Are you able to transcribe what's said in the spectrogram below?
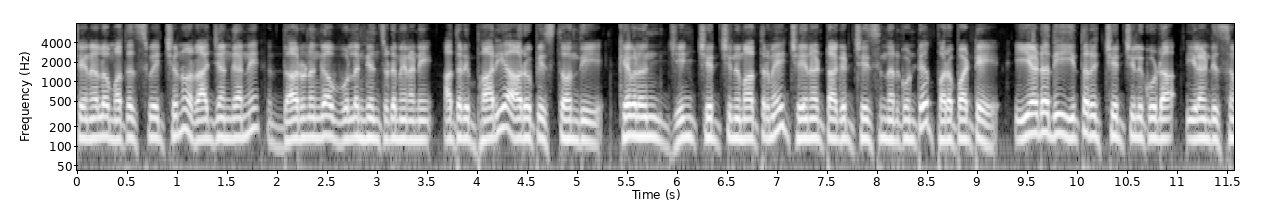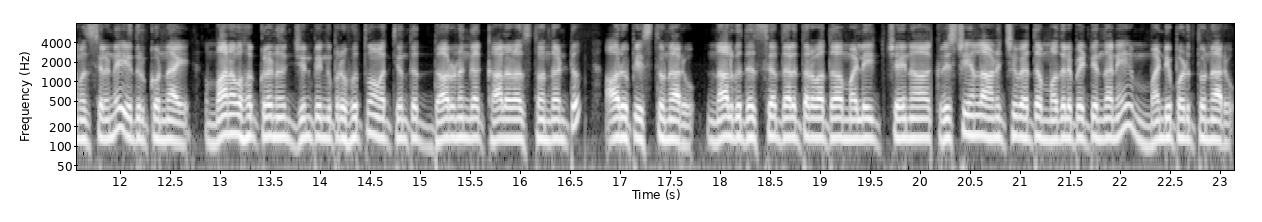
చైనాలో మత స్వేచ్ఛను రాజ్యాంగాన్ని దారుణంగా ఉల్లంఘించడమేనని అతడి భార్య ఆరోపిస్తోంది. కేవలం జిన్ చర్చిని మాత్రమే చైనా టార్గెట్ చేసిందనుకుంటే పొరపాటే. ఈ ఏడాది ఇతర చర్చిలు కూడా ఇలాంటి సమస్యలనే ఎదుర్కొన్నాయి. మానవ హక్కులను జిన్పింగ్ ప్రభుత్వం అత్యంత దారుణంగా కాలరాస్తోందంటూ ఆరోపిస్తున్నారు. నాలుగు దశాబ్దాల తర్వాత మళ్ళీ చైనా క్రిస్టియన్ల అణచివేత మొదలుపెట్టిందని మండిపడుతున్నారు.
